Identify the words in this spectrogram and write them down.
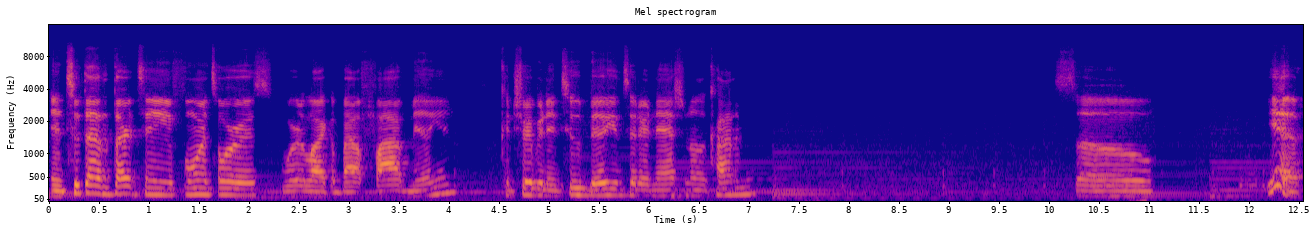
in 2013, foreign tourists were like about five million, contributing two billion to their national economy. So, yeah.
